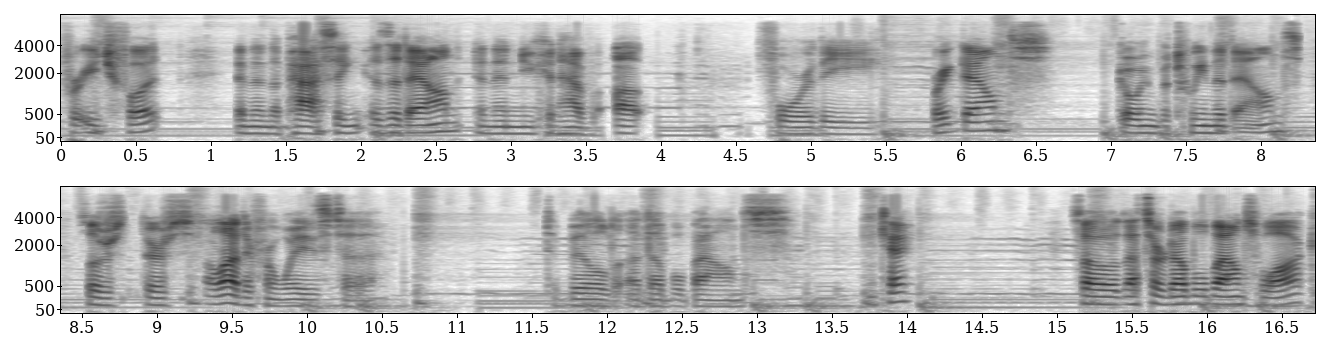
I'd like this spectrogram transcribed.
for each foot, and then the passing is a down, and then you can have up for the breakdowns going between the downs. So there's there's a lot of different ways to to build a double bounce. Okay. So that's our double bounce walk,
